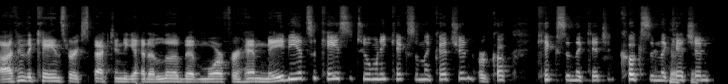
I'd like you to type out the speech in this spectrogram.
I think the Canes were expecting to get a little bit more for him. Maybe it's a case of too many kicks in the kitchen or cook kicks in the kitchen, cooks in the kitchen.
